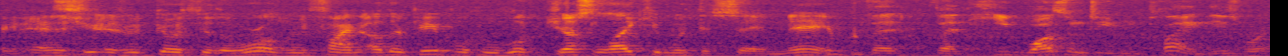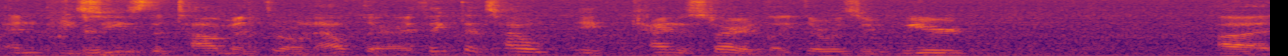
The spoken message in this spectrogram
And as, you, as we go through the world, we find other people who look just like him with the same name. that that he wasn't even playing. These were NPCs that Tom had thrown out there. I think that's how it kind of started. Like there was a weird. Uh,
